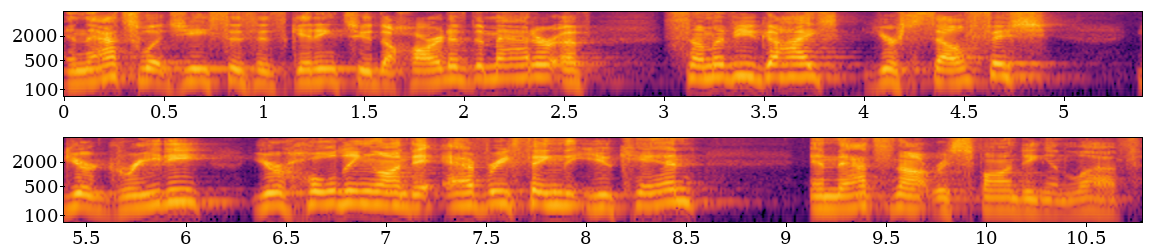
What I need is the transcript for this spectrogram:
And that's what Jesus is getting to the heart of the matter of some of you guys, you're selfish, you're greedy, you're holding on to everything that you can, and that's not responding in love.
